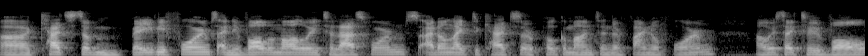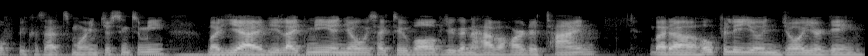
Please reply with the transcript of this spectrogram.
uh, catch some baby forms and evolve them all the way to last forms. I don't like to catch their Pokemons in their final form. I always like to evolve because that's more interesting to me. But yeah, if you like me and you always like to evolve, you're gonna have a harder time. But uh, hopefully you enjoy your game.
